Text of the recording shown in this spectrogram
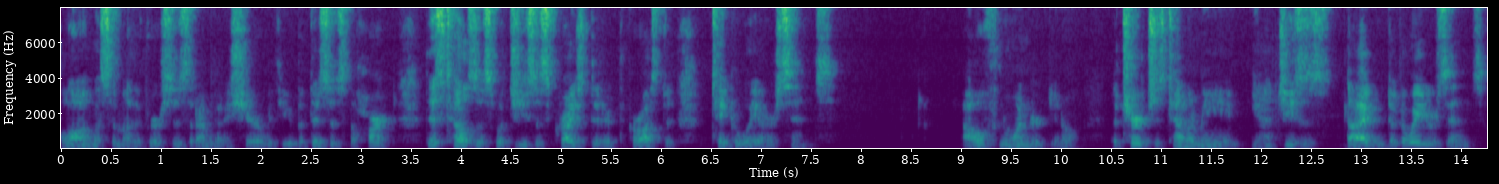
along with some other verses that I'm going to share with you, but this is the heart. This tells us what Jesus Christ did at the cross to take away our sins. I often wondered, you know, the church is telling me, yeah, Jesus died and took away your sins,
